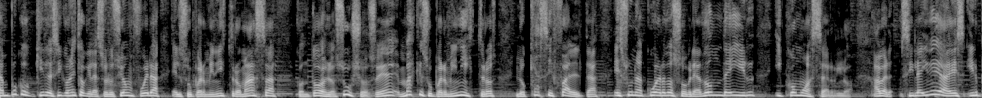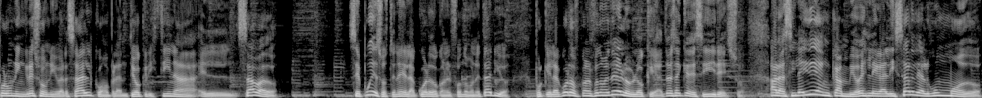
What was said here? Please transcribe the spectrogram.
tampoco quiero decir con esto que la solución fuera el superministro Massa con todos los suyos. Más que superministros, lo que hace falta es un acuerdo sobre a dónde ir y cómo hacerlo. A ver, si la idea es ir por un ingreso universal, como planteó Cristina el sábado, ¿Se puede sostener el acuerdo con el Fondo Monetario? Porque el acuerdo con el Fondo Monetario lo bloquea, entonces hay que decidir eso. Ahora, si la idea en cambio es legalizar de algún modo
